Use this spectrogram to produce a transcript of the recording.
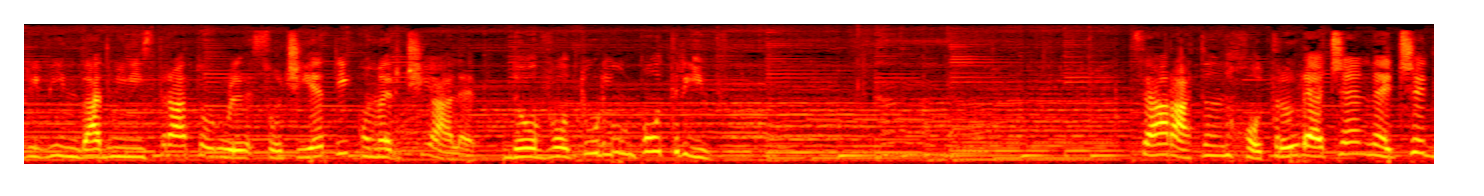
privind administratorul societății comerciale, două voturi împotriv. Se arată în hotărârea CNCD,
